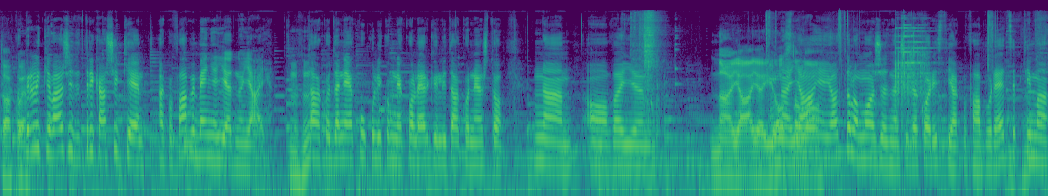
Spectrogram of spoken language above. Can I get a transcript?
Tako je. Otprilike važi da tri kašike akvafabe menja jedno jaje. Mhm. Tako da neko, ukoliko ima neku alergiju ili tako nešto na, ovaj, Na jaja i na ostalo. jaje i ostalo, može znači, da koristi akvafabu receptima.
